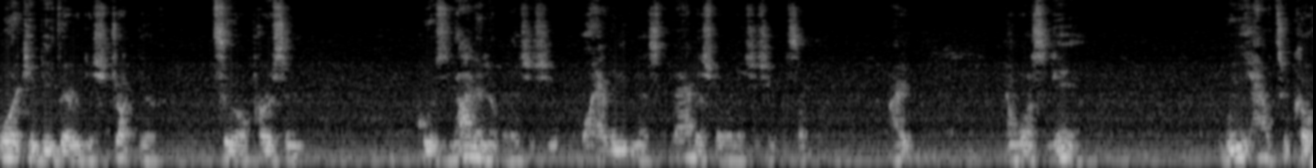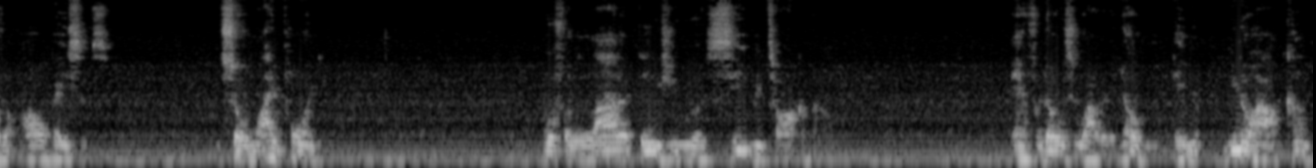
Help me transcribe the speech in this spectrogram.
Or it can be very destructive to a person who is not in a relationship or haven't even established a relationship with someone, right? And once again, we have to cover all bases. So my point with a lot of things you will see me talk about, and for those who already know me, they you know how I'm coming,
